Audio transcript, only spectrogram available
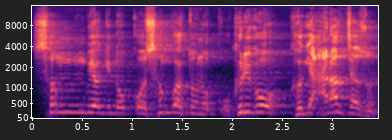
성벽이 높고 성곽도 높고 그리고 거기 안악자손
